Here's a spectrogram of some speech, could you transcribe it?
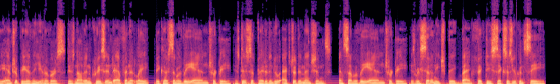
the entropy of the universe does not increase indefinitely, because some of the entropy is dissipated into extra dimensions, and some of the entropy is reset in each Big Bang 56 as you can see.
